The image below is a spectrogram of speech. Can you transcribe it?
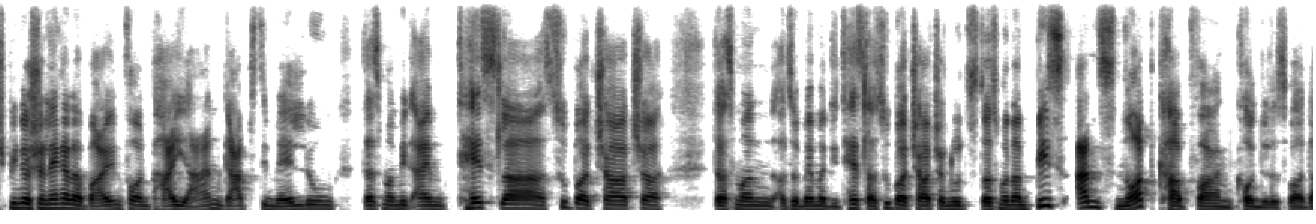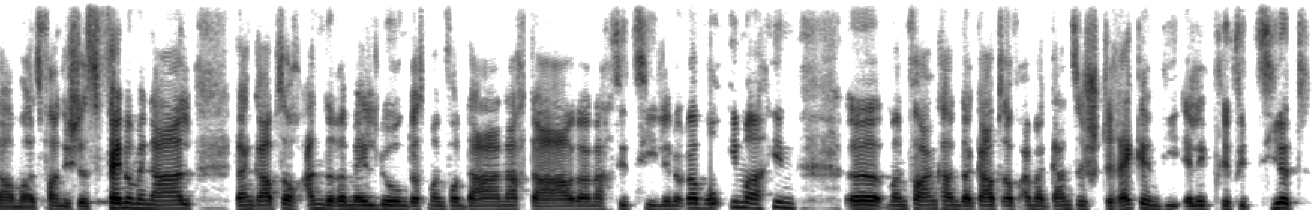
Ich bin ja schon länger dabei und vor ein paar Jahren gab es die Meldung, dass man mit einem Tesla Supercharger, dass man, also wenn man die Tesla Supercharger nutzt, dass man dann bis ans Nordkap fahren konnte. Das war damals, fand ich das phänomenal. Dann gab es auch andere Meldungen, dass man von da nach da oder nach Sizilien oder wo immer hin äh, man fahren kann. Da gab es auf einmal ganze Strecken, die elektrifiziert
